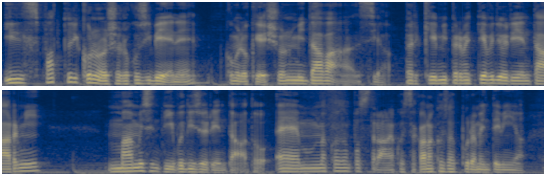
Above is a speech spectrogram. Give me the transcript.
Il fatto di conoscerlo così bene come location mi dava ansia perché mi permetteva di orientarmi, ma mi sentivo disorientato. È una cosa un po' strana, questa è una cosa puramente mia.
